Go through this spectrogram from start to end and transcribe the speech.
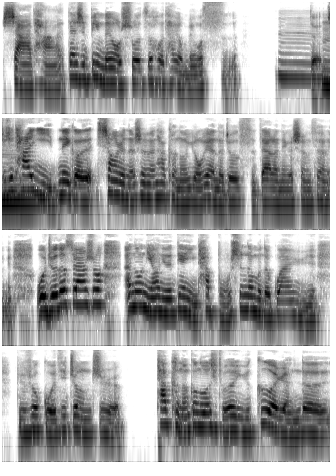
杀他，但是并没有说最后他有没有死。嗯，对，就是他以那个商人的身份，他可能永远的就死在了那个身份里面。我觉得虽然说安东尼奥尼的电影，它不是那么的关于，比如说国际政治，它可能更多的是着眼于个人的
